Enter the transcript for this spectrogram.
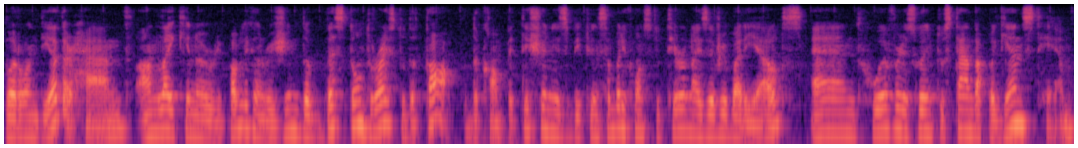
But on the other hand, unlike in a Republican regime, the best don't rise to the top. The competition is between somebody who wants to tyrannize everybody else and whoever is going to stand up against him.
